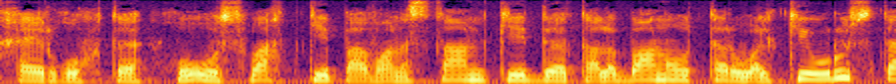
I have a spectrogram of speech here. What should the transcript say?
خیر غوښته خو اوس وخت کې په افغانستان کې د طالبانو تر ولکې وروسته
